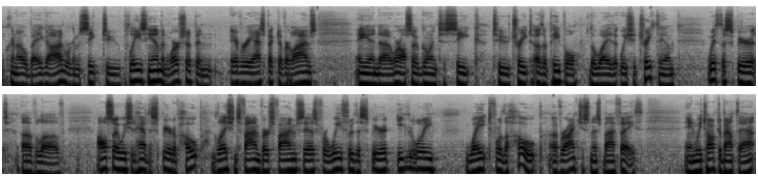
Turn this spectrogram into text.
We're going to obey God. We're going to seek to please Him and worship in every aspect of our lives. And uh, we're also going to seek to treat other people the way that we should treat them with the spirit of love Also, we should have the spirit of hope. Galatians 5, verse 5 says, For we through the Spirit eagerly wait for the hope of righteousness by faith. And we talked about that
